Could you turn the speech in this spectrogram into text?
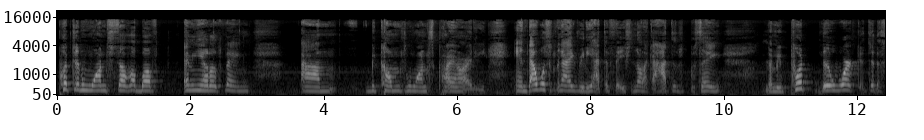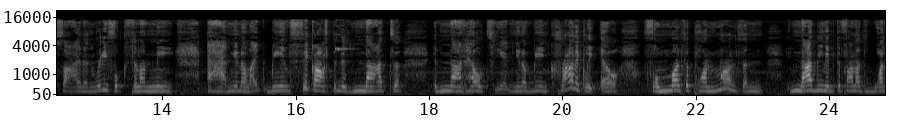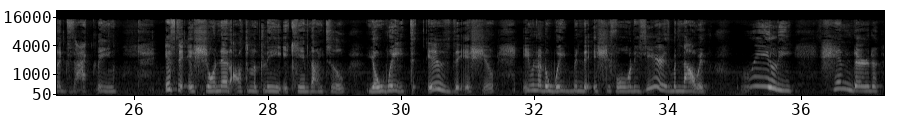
putting oneself above any other thing um, becomes one's priority. And that was something I really had to face. You know, like I had to say, let me put the work to the side and really focusing on me. And, you know, like being sick often is not is not healthy and you know being chronically ill for months upon months and not being able to find out what exactly is the issue and then ultimately it came down to your weight is the issue, even though the weight been the issue for all these years, but now it really hindered,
